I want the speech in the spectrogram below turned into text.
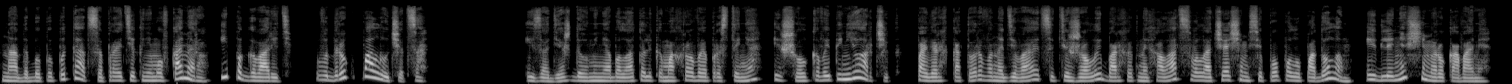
Надо бы попытаться пройти к нему в камеру и поговорить. Вдруг получится. Из одежды у меня была только махровая простыня и шелковый пеньюарчик, поверх которого надевается тяжелый бархатный халат с волочащимся по полу подолом и длиннющими рукавами.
